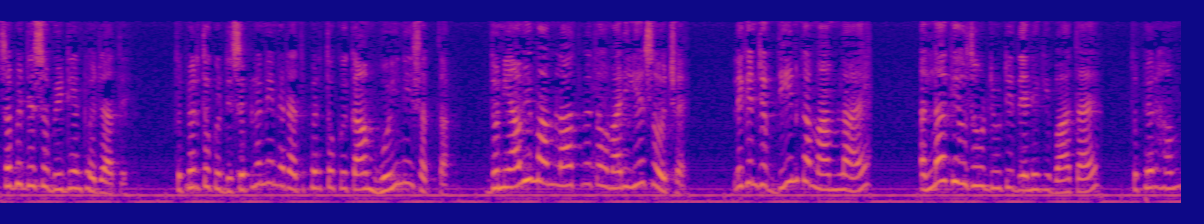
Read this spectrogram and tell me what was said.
سبھی ڈس اوبیڈینٹ ہو جاتے۔ تو پھر تو کوئی ڈسپلن ہی نہیں رہتا، پھر تو کوئی کام ہو ہی نہیں سکتا۔ دنیاوی معاملات میں تو ہماری یہ سوچ ہے۔ لیکن جب دین کا معاملہ آئے، اللہ کی حضور ڈیوٹی دینے کی بات آئے، تو پھر ہم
